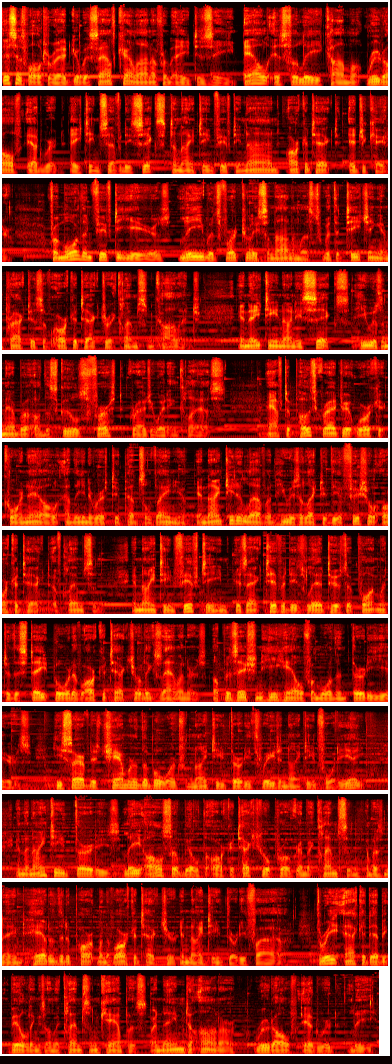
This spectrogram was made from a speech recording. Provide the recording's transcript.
This is Walter Edgar with South Carolina from A to Z. L is for Lee, comma, Rudolph Edward, 1876 to 1959, architect, educator. For more than 50 years, Lee was virtually synonymous with the teaching and practice of architecture at Clemson College. In 1896, he was a member of the school's first graduating class. After postgraduate work at Cornell and the University of Pennsylvania, in 1911 he was elected the official architect of Clemson. In 1915, his activities led to his appointment to the State Board of Architectural Examiners, a position he held for more than 30 years. He served as chairman of the board from 1933 to 1948. In the 1930s, Lee also built the architectural program at Clemson and was named head of the Department of Architecture in 1935. Three academic buildings on the Clemson campus are named to honor Rudolph Edward Lee.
